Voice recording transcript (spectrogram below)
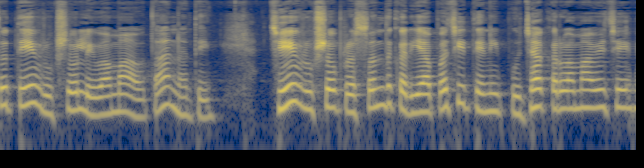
તો તે વૃક્ષો લેવામાં આવતા નથી. જે વૃક્ષો પસંદ કર્યા પછી તેની પૂજા કરવામાં આવે છે.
